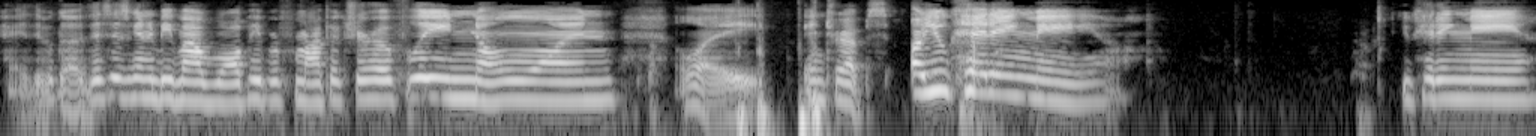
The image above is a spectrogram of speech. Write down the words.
Okay, there we go. This is going to be my wallpaper for my picture. Hopefully no one, like, interrupts. Are you kidding me? You kidding me?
